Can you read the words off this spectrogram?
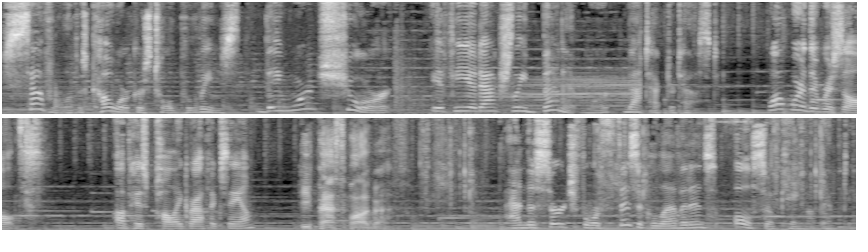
Several of his coworkers told police they weren't sure if he had actually been at work that detector test. What were the results of his polygraph exam? He passed the polygraph. And the search for physical evidence also came up empty.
